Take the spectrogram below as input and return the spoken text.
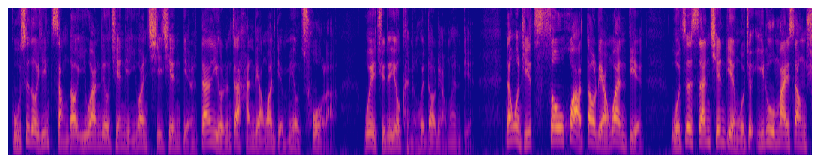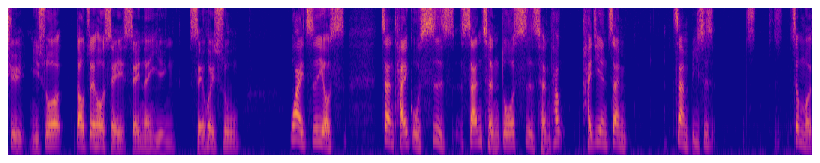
股市都已经涨到一万六千点、一万七千点了，当然有人在喊两万点没有错了，我也觉得有可能会到两万点。但问题收化到两万点，我这三千点我就一路卖上去，你说到最后谁谁能赢，谁会输？外资有占台股四三成多四成，它台积电占占比是这么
